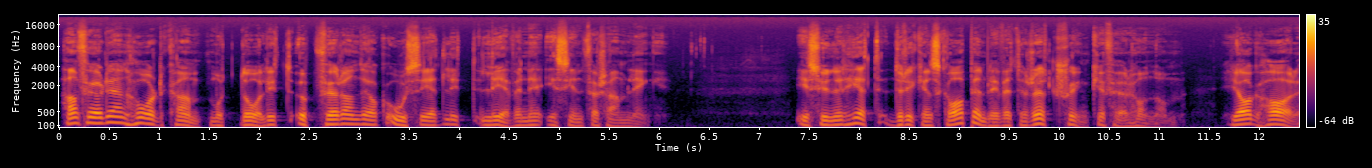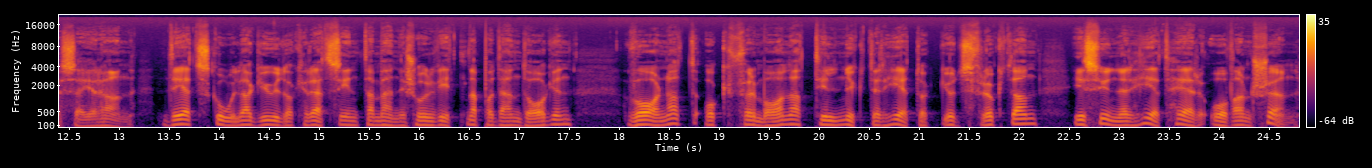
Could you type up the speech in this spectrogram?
Han förde en hård kamp mot dåligt uppförande och osedligt leverne i sin församling. I synnerhet dryckenskapen blev ett rött skynke för honom. Jag har, säger han, det skola Gud och rättsinta människor vittna på den dagen, varnat och förmanat till nykterhet och gudsfruktan, i synnerhet här ovan sjön,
